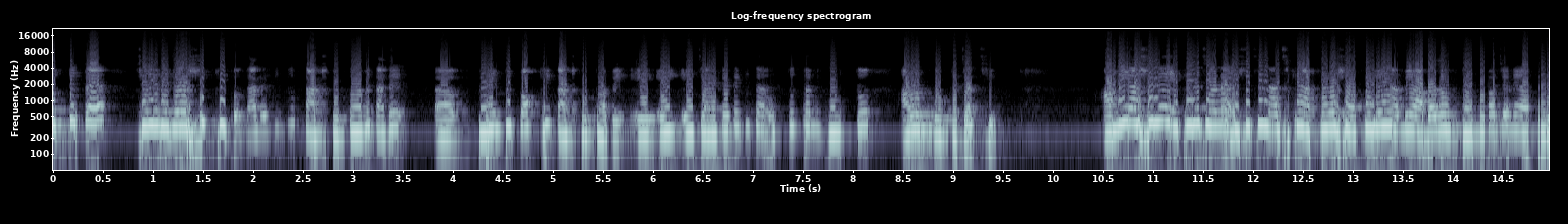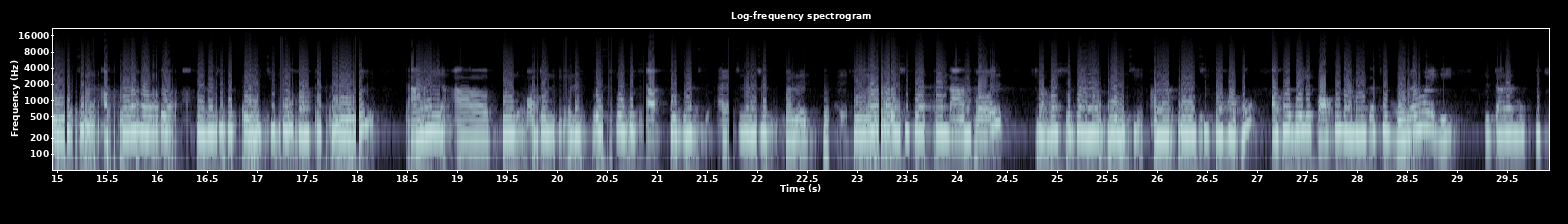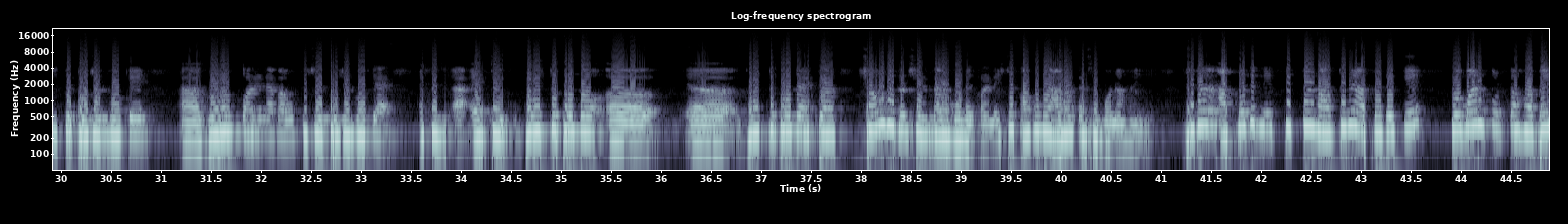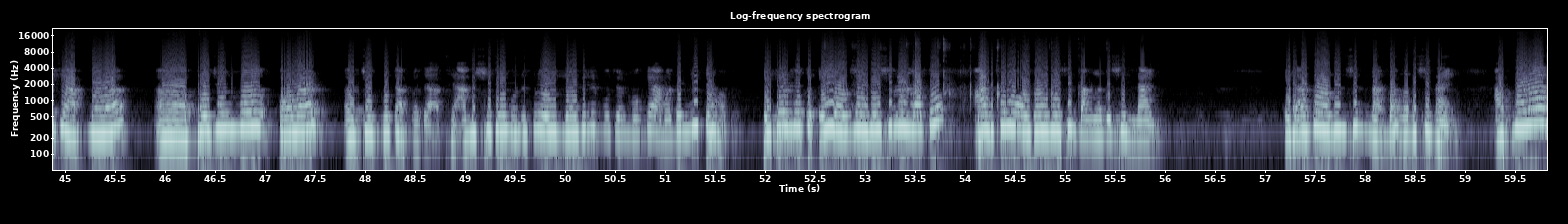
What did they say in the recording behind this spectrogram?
প্রত্যেকটা ছেলেমেয়ে যারা শিক্ষিত, তাদের কিন্তু কাজ করতে হবে, তাদের বিএনপির পক্ষে কাজ করতে হবে। এই এই জায়গাটা কিন্তু অত্যন্ত আমি গুরুত্ব আরোপ করতে চাচ্ছি। আমি আসলে এখানে যারা এসেছেন আজকে, আপনারা সকলেই আমি আবারও ধন্যবাদ জানাই আপনারা আপনারা হয়তো আপনাদের সাথে পরিচিত হতে পারবেন। আমি অটলকে রিকোয়েস্ট করব আপনারা একজন মানে আপনার নাম বলেন। সবার সাথে আমার পরিচিত আমার পরিচিত হব। কথা বলে কখন আমার কাছে মনে হয়নি যে তারা মুক্তিযুদ্ধের প্রজন্মকে গ্রহণ করে না বা মুক্তিযুদ্ধের প্রজন্মকে একটি গুরুত্বপূর্ণ গুরুত্বপূর্ণ একটা সংগঠন তারা মনে করেন এটা কখনো আমার কাছে মনে হয়নি। সুতরাং আপনাদের নেতৃত্বের মাধ্যমে আপনাদেরকে প্রমাণ করতে হবে যে আপনারা প্রজন্ম করার যোগ্যতা আপনাদের আছে। আমি সেটাই মনে করি, ওই লেভেলের প্রজন্মকে আমাদের নিতে হবে। এটার মতো, এই অর্গানাইজেশনের মতো আর কোনো অর্গানাইজেশন বাংলাদেশে নাই। এটা আর কোনো অর্গানাইজেশন বাংলাদেশে নাই। আপনারা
